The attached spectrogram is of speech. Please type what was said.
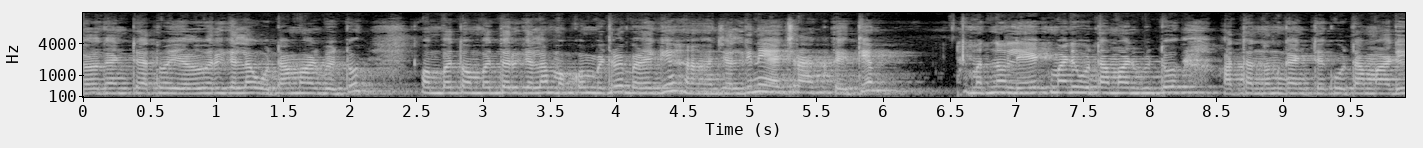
ಏಳು ಗಂಟೆ ಅಥವಾ ಏಳುವರೆಗೆಲ್ಲ ಊಟ ಮಾಡಿಬಿಟ್ಟು ಒಂಬತ್ತು ಒಂಬತ್ತು ಒಂಬತ್ತರಿಗೆಲ್ಲ ಮಕ್ಕೊಂಬಿಟ್ರೆ ಬೆಳಗ್ಗೆ ಆ, ಜಲ್ದಿನೇ ಎಚ್ಚರ ಆಗ್ತೈತಿ. ಮತ್ತು ನಾವು ಲೇಟ್ ಮಾಡಿ ಊಟ ಮಾಡಿಬಿಟ್ಟು ಹತ್ತು ಹನ್ನೊಂದು ಗಂಟೆಗೆ ಊಟ ಮಾಡಿ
